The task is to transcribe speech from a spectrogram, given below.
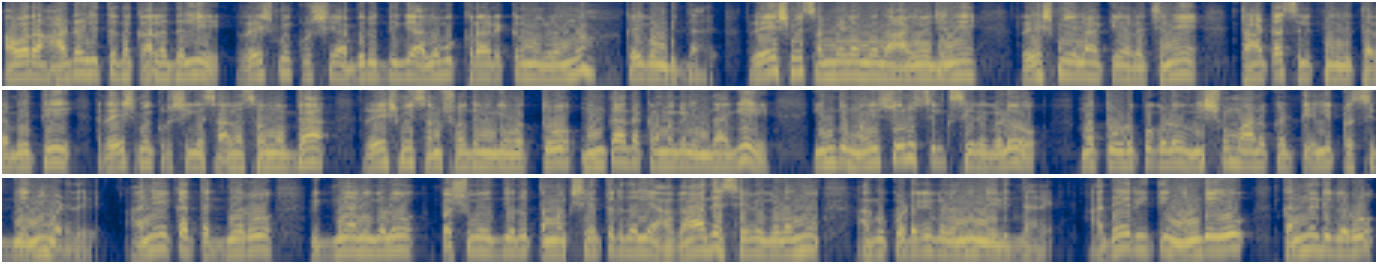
ಅವರ ಆಡಳಿತದ ಕಾಲದಲ್ಲಿ ರೇಷ್ಮೆ ಕೃಷಿಯ ಅಭಿವೃದ್ಧಿಗೆ ಹಲವು ಕಾರ್ಯಕ್ರಮಗಳನ್ನು ಕೈಗೊಂಡಿದ್ದಾರೆ. ರೇಷ್ಮೆ ಸಮ್ಮೇಳನದ ಆಯೋಜನೆ, ರೇಷ್ಮೆ ಇಲಾಖೆಯ ರಚನೆ, ಟಾಟಾ ಸಿಲ್ಕ್ನಲ್ಲಿ ತರಬೇತಿ, ರೇಷ್ಮೆ ಕೃಷಿಗೆ ಸಾಲ ಸೌಲಭ್ಯ, ರೇಷ್ಮೆ ಸಂಶೋಧನೆಗೆ ಒತ್ತು ಮುಂತಾದ ಕ್ರಮಗಳಿಂದಾಗಿ ಇಂದು ಮೈಸೂರು ಸಿಲ್ಕ್ ಸೀರೆಗಳು ಮತ್ತು ಉಡುಪುಗಳು ವಿಶ್ವ ಮಾರುಕಟ್ಟೆಯಲ್ಲಿ ಪ್ರಸಿದ್ಧಿಯನ್ನು ಪಡೆದಿವೆ. ಅನೇಕ ತಜ್ಞರು, ವಿಜ್ಞಾನಿಗಳು, ಪಶುವೈದ್ಯರು ತಮ್ಮ ಕ್ಷೇತ್ರದಲ್ಲಿ ಅಗಾಧ ಸೇವೆಗಳನ್ನು ಹಾಗೂ ಕೊಡುಗೆಗಳನ್ನು ನೀಡಿದ್ದಾರೆ. ಅದೇ ರೀತಿ ಮುಂದೆಯೂ ಕನ್ನಡಿಗರು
